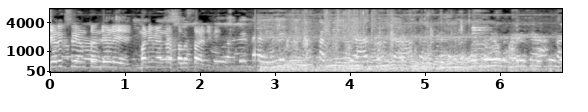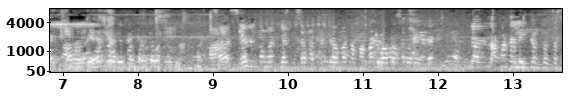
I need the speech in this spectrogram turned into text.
ಜರುಗಿಸ್ರಿ ಅಂತಂದೇಳಿ ಮನವಿಯನ್ನ ಸಲ್ಲಿಸ್ತಾ ಇದೀವಿ ಸೇವಿಂಗ್ ಅಮೌಂಟ್ ಕೇಳ್ತೀವಿ ಸರ್ ನಾವು amount ನಮ್ಮ ಅಕೌಂಟ್ ವಾಪಸ್ ಬರುತ್ತೆ. ಅಕೌಂಟ್ ಅಲ್ಲಿ ಐತೆ ಅಂತ ಸರ್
